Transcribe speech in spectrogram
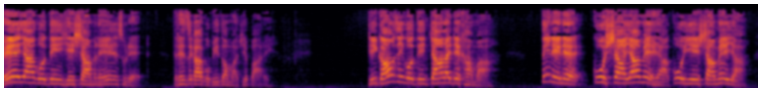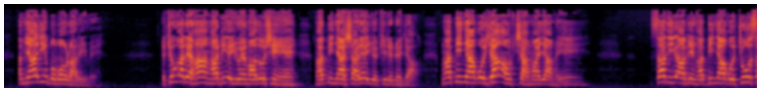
ဘယ်အရာကိုသင်ရင်ရှာမလဲဆိုတဲ့သတင်းစကားကိုပေးသွားမှာဖြစ်ပါတယ်ဒီခေါင်းစဉ်ကိုသင်ကြားလိုက်တဲ့အခါမှာသင်နေနဲ့ကိုရှာရမယ့်အရာကိုရင်ရှာမယ့်အရာအများကြီးပေါ်ပေါက်လာနိုင်မယ်တချို့ကလည်းဟာငါဒီအရွယ်မှာဆိုရှင်ငါပညာရှာတဲ့အရွယ်ဖြစ်တဲ့အတွက်ကြောင့်ငါပညာကိုရအောင်ရှာမှရမယ်စသည်အပြင်ငါပညာကိုစ조사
